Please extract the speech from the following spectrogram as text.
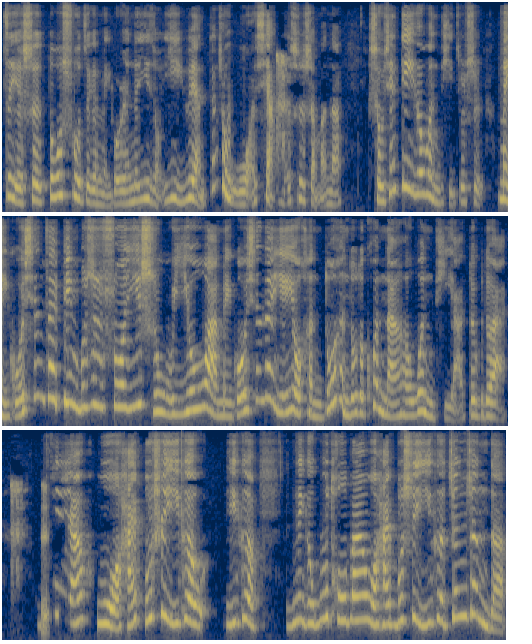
这也是多数这个美国人的一种意愿。但是我想的是什么呢？首先，第一个问题就是，美国现在并不是说衣食无忧啊，美国现在也有很多很多的困难和问题啊，对不对？既然我还不是一个一个那个乌托邦，我还不是一个真正的，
